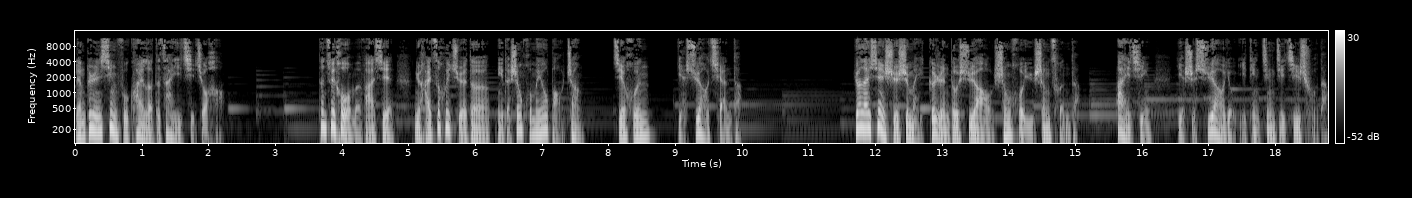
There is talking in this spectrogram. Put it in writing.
两个人幸福快乐的在一起就好。但最后我们发现，女孩子会觉得你的生活没有保障，结婚也需要钱的。原来现实是每个人都需要生活与生存的，爱情也是需要有一定经济基础的。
